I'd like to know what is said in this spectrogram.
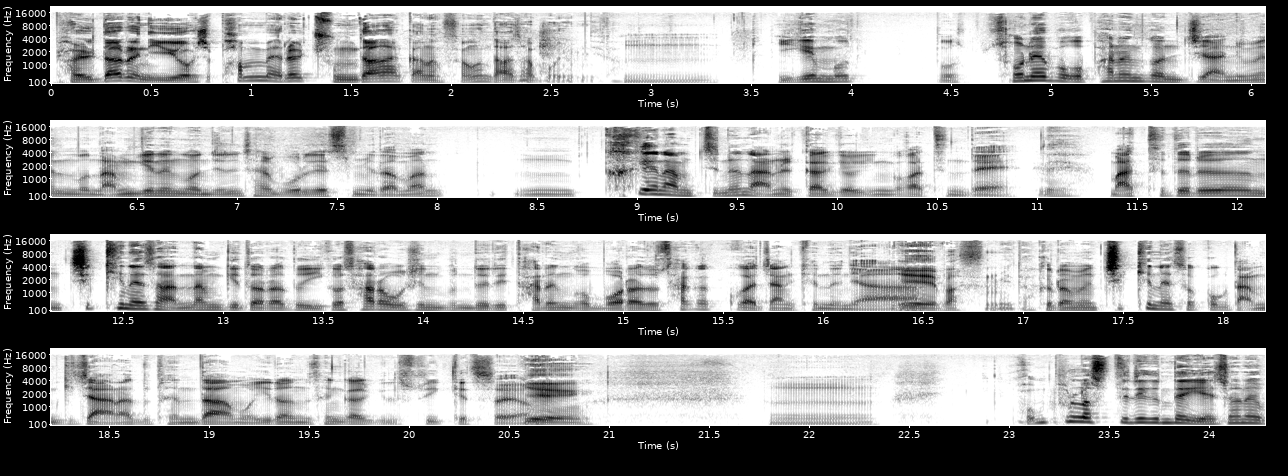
별다른 이유 없이 판매를 중단할 가능성은 낮아 보입니다. 음. 이게 뭐, 뭐 손해 보고 파는 건지 아니면 뭐 남기는 건지는 잘 모르겠습니다만 음, 크게 남지는 않을 가격인 것 같은데 네. 마트들은 치킨에서 안 남기더라도 이거 사러 오신 분들이 다른 거 뭐라도 사 갖고 가지 않겠느냐. 예, 맞습니다. 그러면 치킨에서 꼭 남기지 않아도 된다. 뭐 이런 생각일 수 있겠어요. 예. 음, 홈플러스들이 근데 예전에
